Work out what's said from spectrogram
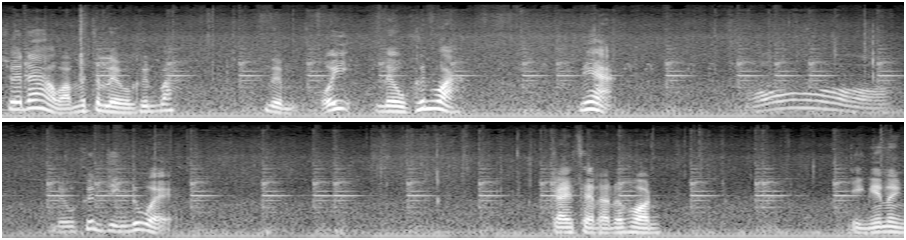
ช่วยได้เหรอวะมันจะเร็วขึ้นปะหรืออุ้ยเร็วขึ้นว่ะ เนี่ยโอ้เร็วขึ้นจริงด้วยใกล้เสร็จแล้วทุกคน อีกนิดหนึ่ง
